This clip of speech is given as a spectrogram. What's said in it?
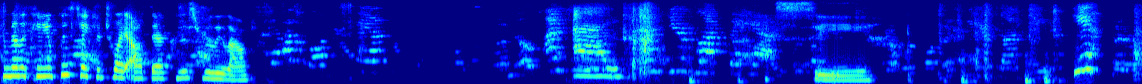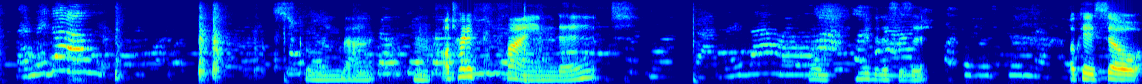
camilla can you please take your toy out there? Because it's really loud. Let's see. Scrolling back. Hmm. i'll try to find it. Oh, maybe this is it Okay, so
